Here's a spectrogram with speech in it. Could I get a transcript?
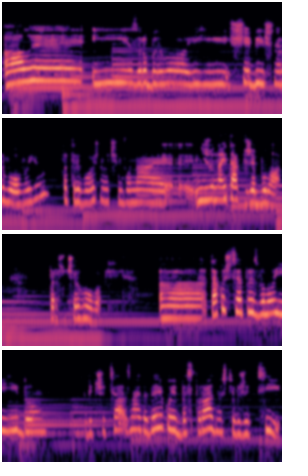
Але і зробило її ще більш нервовою та тривожною, чим вона, ніж вона і так вже була першочергово. А, Також це призвело її до відчуття, знаєте, деякої безпорадності в житті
